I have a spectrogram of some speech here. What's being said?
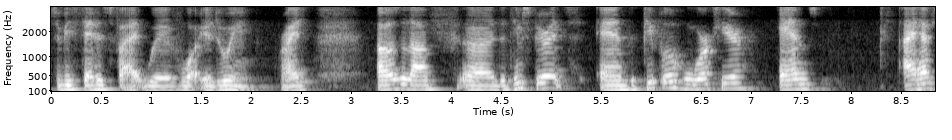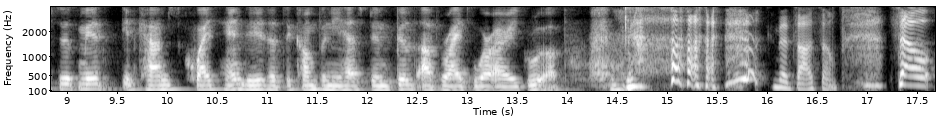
to be satisfied with what you're doing, right? I also love uh, the team spirit and the people who work here. And I have to admit, it comes quite handy that the company has been built up right where I grew up. That's awesome. So,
